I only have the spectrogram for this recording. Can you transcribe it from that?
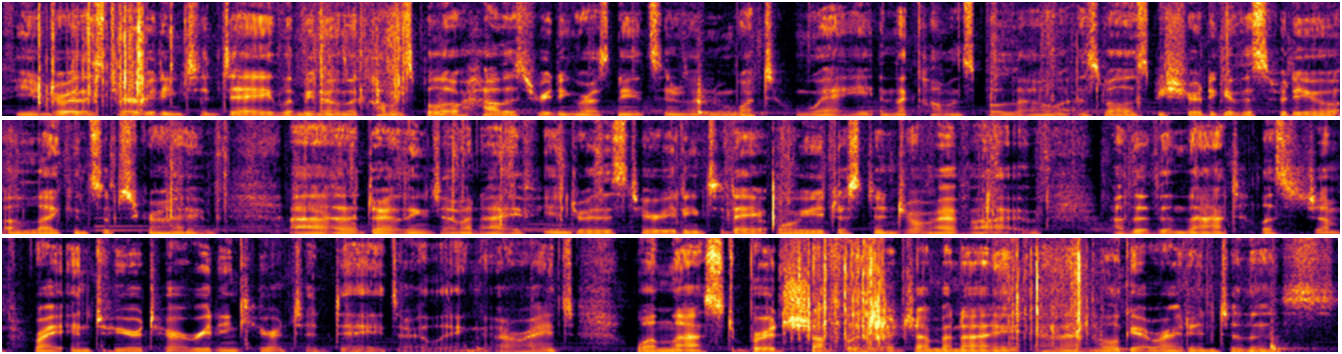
if you enjoy this tarot reading today, let me know in the comments below how this reading resonates and in what way in the comments below, as well as be sure to give this video a like and subscribe. Uh, darling Gemini, if you enjoy this tarot reading today or you just enjoy my vibe. Other than that, let's jump right into your tarot reading here today, darling. All right? One last bridge shuffle here, Gemini and then we'll get right into this.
